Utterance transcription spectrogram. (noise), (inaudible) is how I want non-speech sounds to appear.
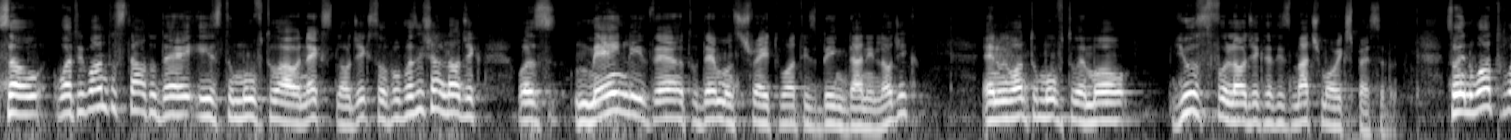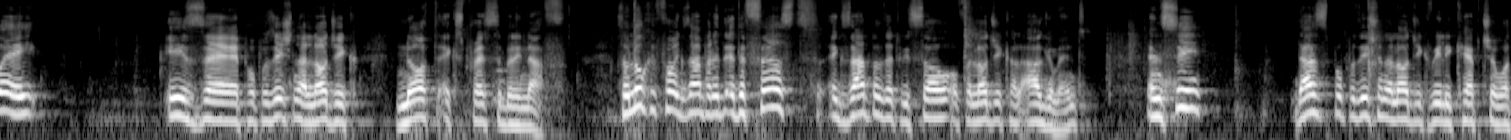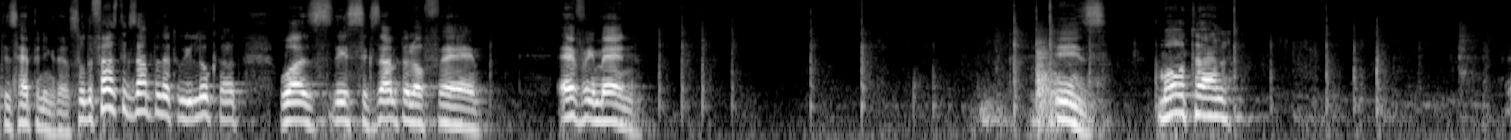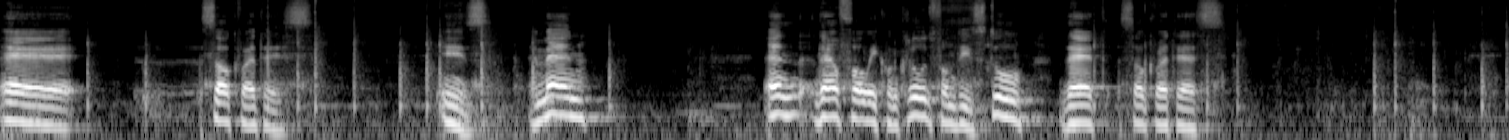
So what we want to start today is to move to our next logic. So propositional logic was mainly there to demonstrate what is being done in logic. And we want to move to a more useful logic that is much more expressible. So in what way is uh, propositional logic not expressible enough? So look, for example, at the first example that we saw of a logical argument and see does propositional logic really capture what is happening there? So the first example that we looked at was this example of uh, every man is mortal uh, Socrates is a man and therefore we conclude from these two that Socrates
